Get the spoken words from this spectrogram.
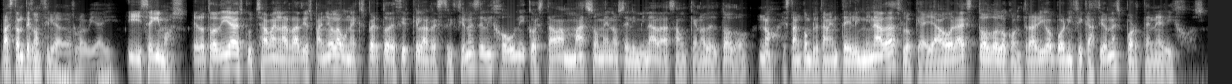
Bastante conciliador lo vi ahí. Y seguimos. El otro día escuchaba en la radio española un experto decir que las restricciones del hijo único estaban más o menos eliminadas, aunque no del todo. No, están completamente eliminadas, lo que hay ahora es todo lo contrario, bonificaciones por tener hijos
